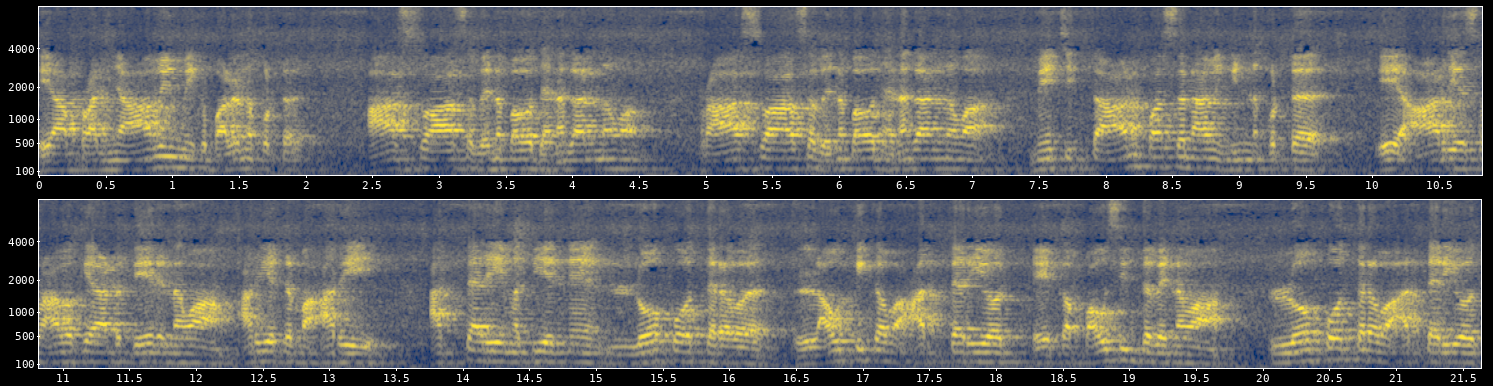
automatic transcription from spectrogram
එයා ප්‍රඥාවෙන් මේක බලනකොට ආස්වාස වෙන බව දැනගන්නවා. ප්‍රාස්වාස වෙන බව දැනගන්නවා. මේ චිත්තානුපස්සනාවෙන් ඉන්නකොට ඒ ආර්ය ශ්‍රාවකයාට තේරෙනවා හරියටම හරි අත්හැරීම තියෙන්නේ ලෝකෝත්තරව ලෞකිකව අත්හැරියොත් ඒක පෞසිද්ධ වෙනවා. ලෝකෝත්තරව අත්හැරියොත්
